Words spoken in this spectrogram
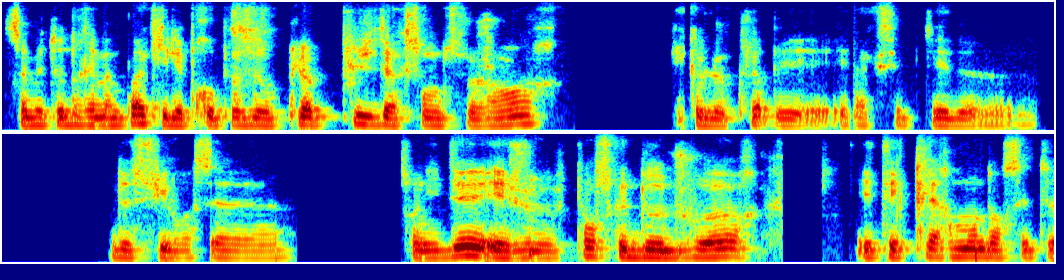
ça m'étonnerait même pas qu'il ait proposé au club plus d'actions de ce genre, et que le club ait, accepté de, de suivre son idée. Et je pense que d'autres joueurs étaient clairement dans cette,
